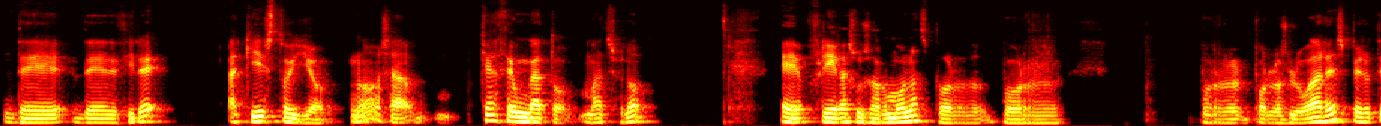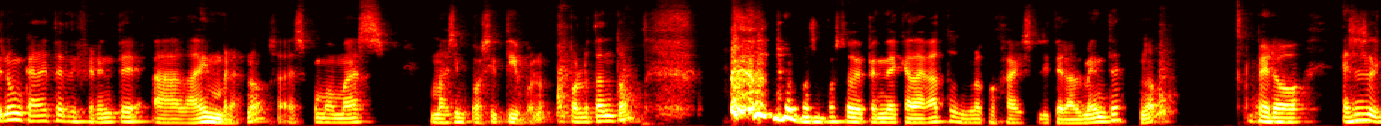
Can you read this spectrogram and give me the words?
de, decir, eh, aquí estoy yo, ¿no? O sea, ¿qué hace un gato macho, no? Eh, friega sus hormonas por, por, por, los lugares, pero tiene un carácter diferente a la hembra, ¿no? O sea, es como más, más impositivo, ¿no? Por lo tanto, por supuesto, depende de cada gato, no lo cojáis literalmente, ¿no? Pero ese es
